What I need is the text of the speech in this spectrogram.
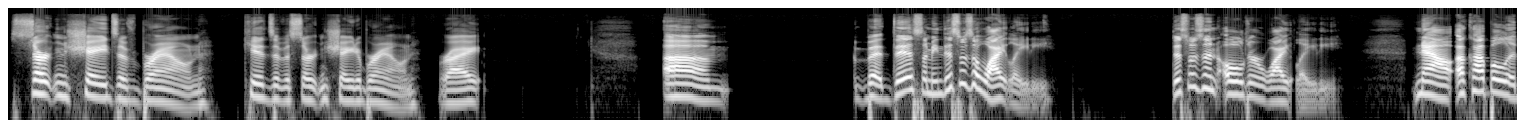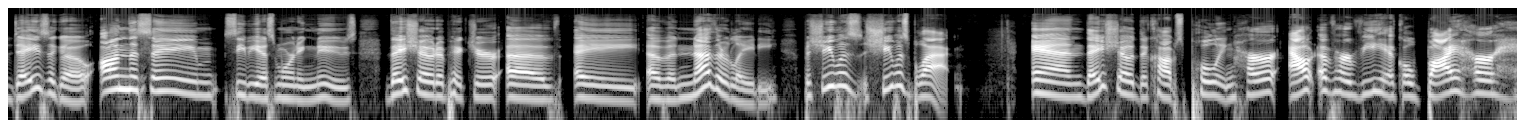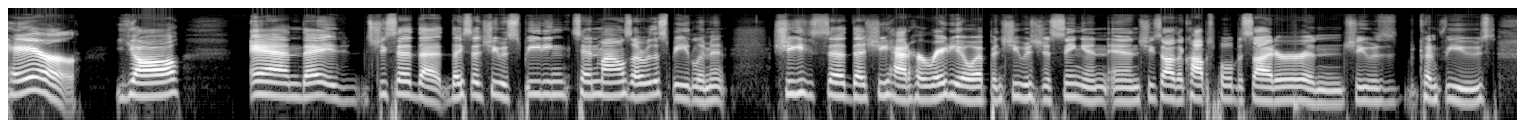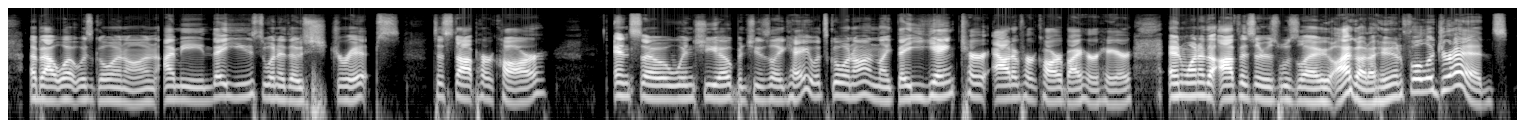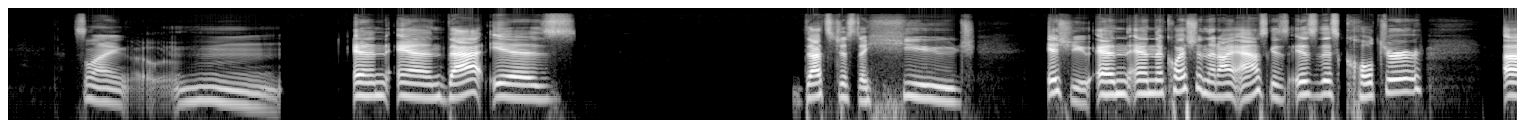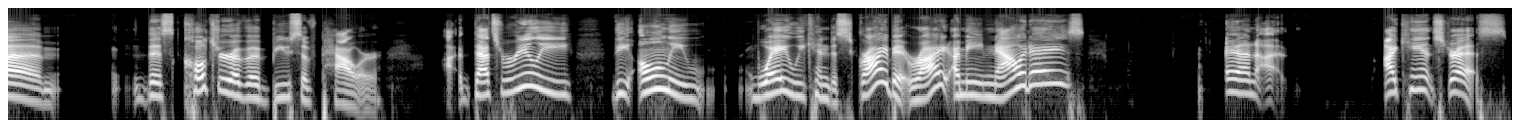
certain shades of brown kids of a certain shade of brown right? Um but this i mean this was a white lady. This was an older white lady now, a couple of days ago on the same CBS Morning News, they showed a picture of a of another lady, but she was she was black. And they showed the cops pulling her out of her vehicle by her hair, y'all. And they she said that they said she was speeding 10 miles over the speed limit she said that she had her radio up and she was just singing and she saw the cops pull beside her and she was confused about what was going on. I mean, they used one of those strips to stop her car. And so when she opened, she was like, Hey, what's going on? Like, they yanked her out of her car by her hair. And one of the officers was like, I got a handful of dreads. It's like, hmm. And, and that is that's just a huge issue. And and the question that I ask is is this culture um this culture of abuse of power that's really the only way we can describe it, right? I mean, nowadays and I I can't stress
